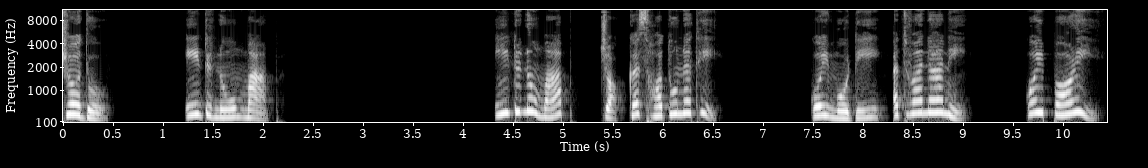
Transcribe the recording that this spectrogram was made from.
શોધો. ઈંટનું માપ. ઈંટનું માપ ચોક્કસ હોતું નથી. કોઈ મોટી અથવા નાની, કોઈ પહોળી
